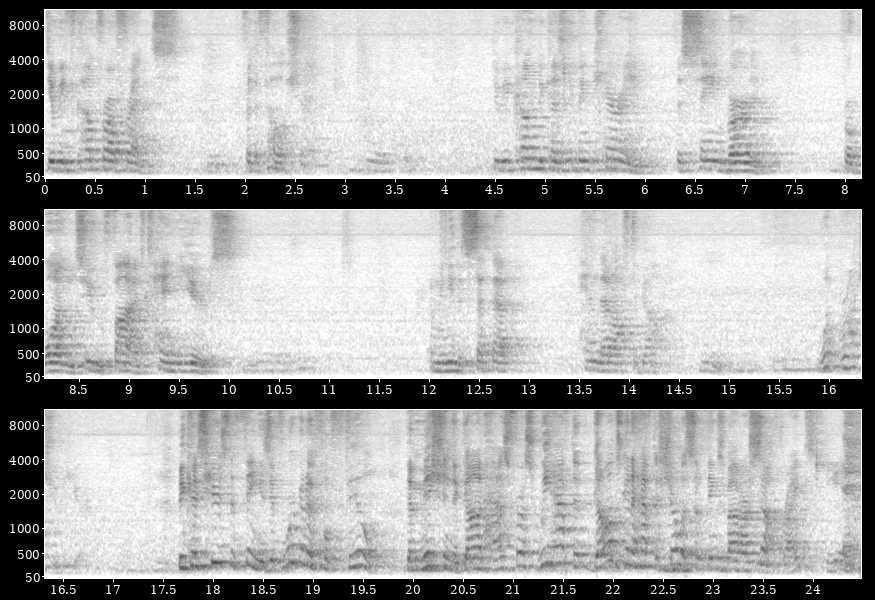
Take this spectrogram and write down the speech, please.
Did we come for our friends? For the fellowship? Did we come because we've been carrying the same burden for one, two, five, ten years? And we need to set that, hand that off to God. What brought you here? Because here's the thing is if we're going to fulfill the mission that God has for us, we have to God's going to have to show us some things about ourselves, right? Yes.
